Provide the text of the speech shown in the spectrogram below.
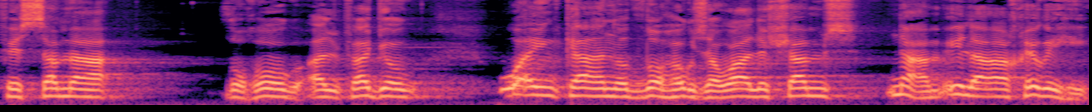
في السماء ظهور الفجر وإن كان الظهر زوال الشمس نعم إلى آخره.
